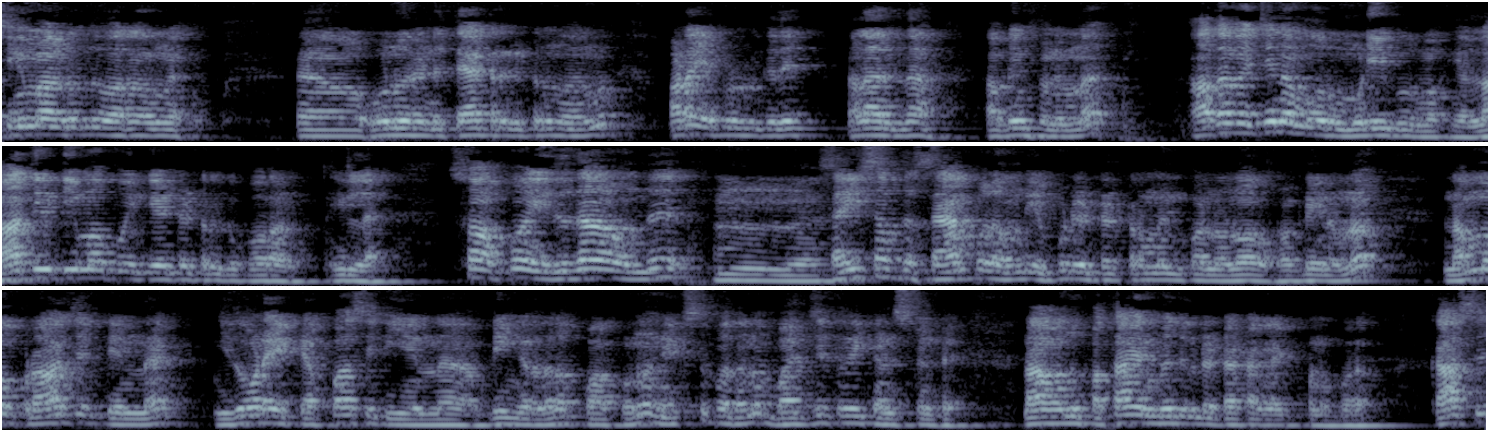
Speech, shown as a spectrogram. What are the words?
சினிமாவிலேருந்து வரவங்க ஒன்று ரெண்டு தேட்டர்கிட்ட இருந்து வரணும் படம் எப்படி இருக்குது? நல்லா இருக்குதா? அப்படின்னு சொன்னோம்னா அதை வச்சு நம்ம ஒரு முடிவு வருவோம் எல்லாத்துக்கிட்டையுமா போய் கேட்டுட்டு இருக்க போறாங்க. இல்ல. ஸோ அப்போ இதுதான் வந்து சைஸ் ஆஃப் த சாம்பிளை வந்து எப்படி டிட்டர்மைன் பண்ணணும் அப்படின்னோம்னா நம்ம ப்ராஜெக்ட் என்ன இதோடைய கெப்பாசிட்டி என்ன அப்படிங்கிறதெல்லாம் பார்க்கணும். நெக்ஸ்ட் பார்த்தோம்னா பட்ஜெட்டரி கன்ஸ்டன்ட் நான் வந்து பத்தாயிரம் பேருக்கு டேட்டா கலெக்ட் பண்ண போறேன். காசு?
